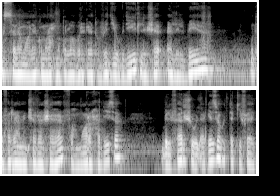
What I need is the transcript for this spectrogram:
السلام عليكم ورحمة الله وبركاته. فيديو جديد لشقة للبيع متفرعة من شارع شهاف في عمارة حديثة بالفرش والأجهزة والتكييفات.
